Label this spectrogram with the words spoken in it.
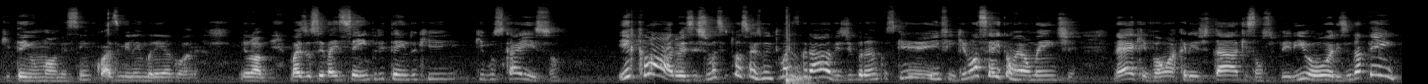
que tem um nome assim, quase me lembrei agora o nome. Mas você vai sempre tendo que, que buscar isso. E claro, existem umas situações muito mais graves de brancos que, enfim, que não aceitam realmente, né? Que vão acreditar que são superiores. Ainda tem,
